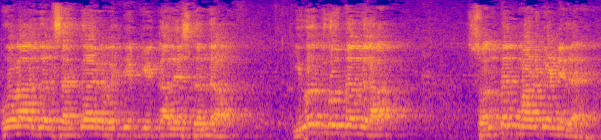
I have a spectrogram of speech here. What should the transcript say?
ಕೋಲಾರದಲ್ಲಿ ಸರ್ಕಾರಿ ವೈದ್ಯಕೀಯ ಕಾಲೇಜ್ ತಂದ್ರ. ಇವತ್ತಿಗೂ ತಂದ್ರ. ಸ್ವಂತಕ್ಕೆ ಮಾಡ್ಕೊಂಡಿದ್ದಾರೆ.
